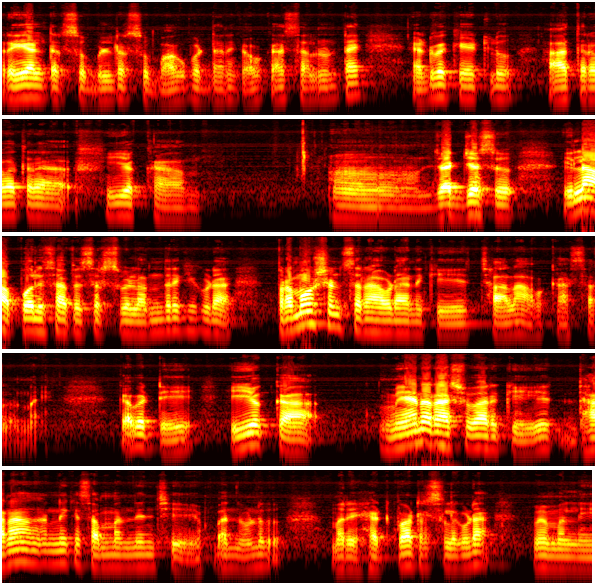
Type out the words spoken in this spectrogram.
రియల్టర్స్ బిల్డర్స్ బాగుపడడానికి అవకాశాలు ఉంటాయి అడ్వకేట్లు ఆ తర్వాత ఈ యొక్క జడ్జెస్ ఇలా పోలీస్ ఆఫీసర్స్ వీళ్ళందరికీ కూడా ప్రమోషన్స్ రావడానికి చాలా అవకాశాలు ఉన్నాయి కాబట్టి ఈ యొక్క మీనరాశి వారికి ధనానికి సంబంధించి ఇబ్బంది ఉండదు. మరి హెడ్ క్వార్టర్స్లో కూడా మిమ్మల్ని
